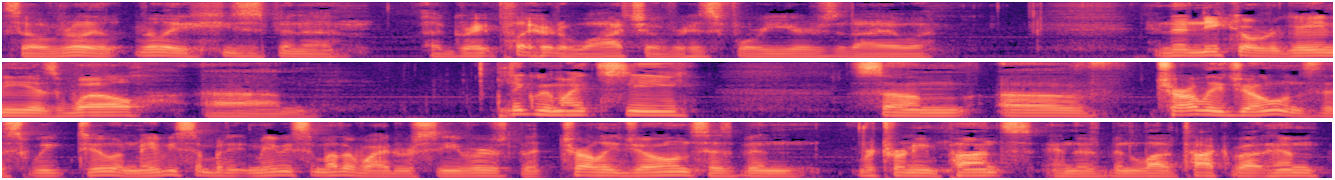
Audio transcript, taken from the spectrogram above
So, really, really, he's just been a, a great player to watch over his four years at Iowa. And then Nico Ragaini as well. Um, I think we might see some of Charlie Jones this week too, and maybe somebody, maybe some other wide receivers. But Charlie Jones has been returning punts, and there's been a lot of talk about him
